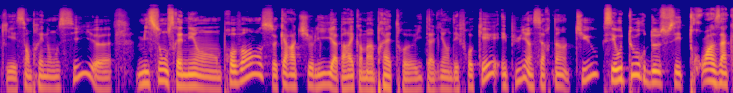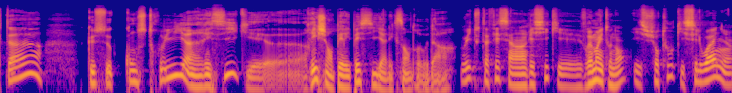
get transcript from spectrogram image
qui est sans prénom aussi. Euh, Misson serait né en Provence. Caraccioli apparaît comme un prêtre euh, italien défroqué. Et puis un certain Tew. C'est autour de ces trois acteurs que se construit un récit qui est riche en péripéties, Alexandre Audard. Oui, tout à fait. C'est un récit qui est vraiment étonnant et surtout qui s'éloigne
